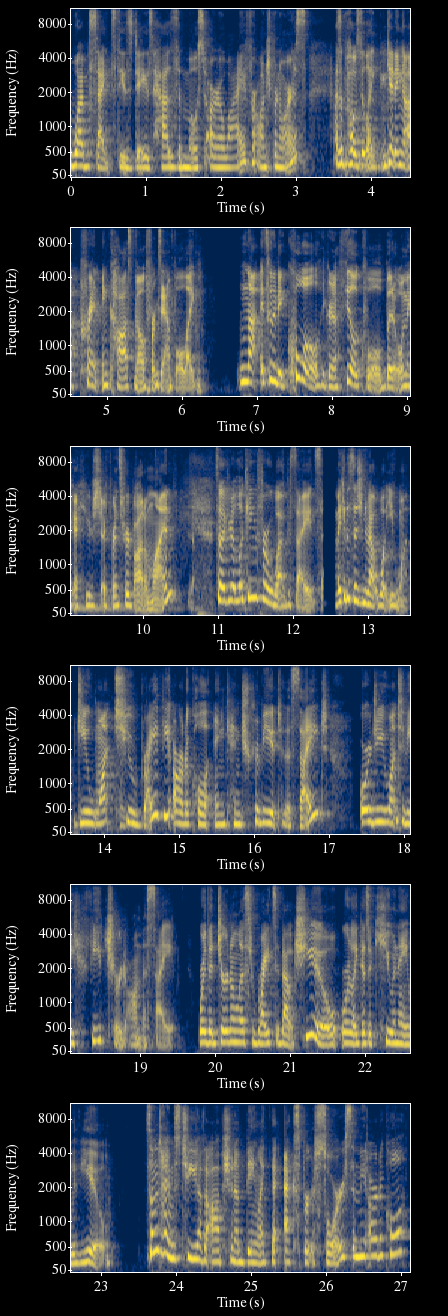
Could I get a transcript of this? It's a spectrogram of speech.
websites these days has the most ROI for entrepreneurs as opposed to like getting a print in Cosmo, for example. Like, not it's going to be cool. You're going to feel cool, but it will make a huge difference for bottom line. Yeah. So if you're looking for websites, make a decision about what you want. Do you want to write the article and contribute to the site, or do you want to be featured on the site where the journalist writes about you or like does a Q&A with you? Sometimes too you have the option of being like the expert source in the article.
